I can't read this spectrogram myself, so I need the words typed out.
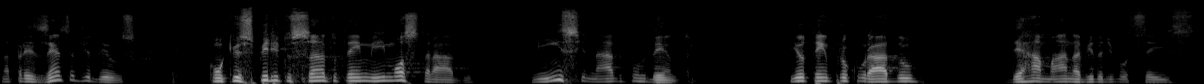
na presença de Deus com o que o Espírito Santo tem me mostrado, me ensinado por dentro. E eu tenho procurado derramar na vida de vocês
